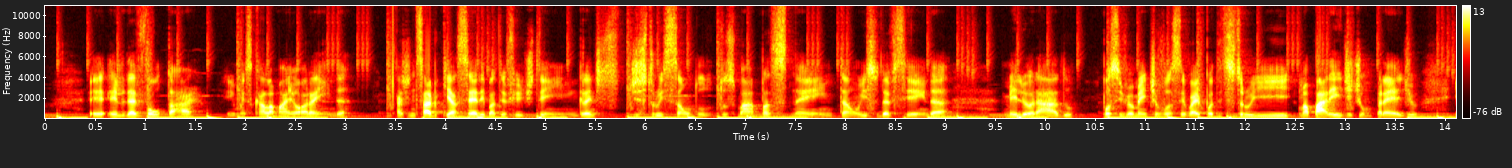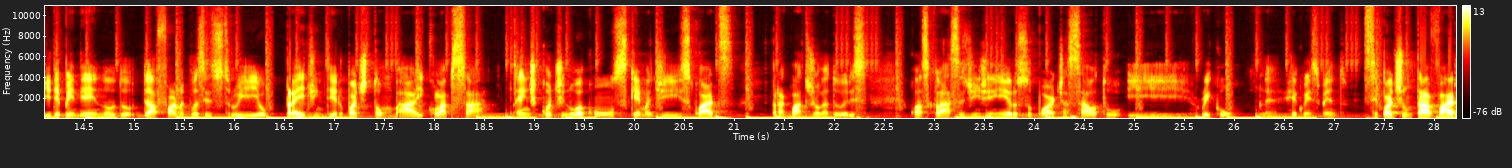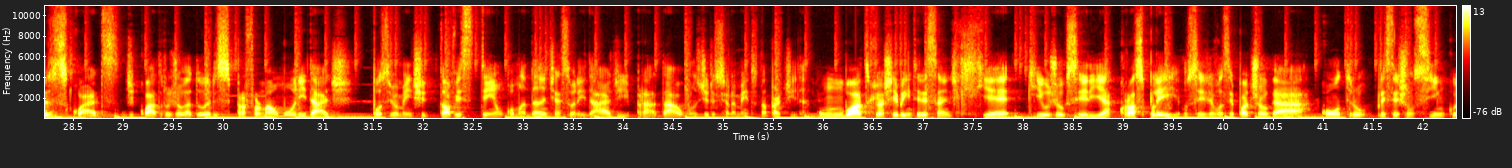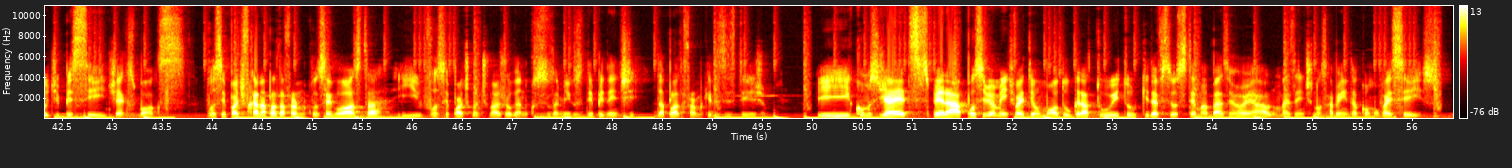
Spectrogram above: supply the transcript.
é, ele deve voltar em uma escala maior ainda. A gente sabe que a série Battlefield tem grande destruição do, dos mapas, né? então isso deve ser ainda melhorado. Possivelmente você vai poder destruir uma parede de um prédio e dependendo do, da forma que você destruir, o prédio inteiro pode tombar e colapsar. A gente continua com o esquema de squads para quatro jogadores com as classes de engenheiro, suporte, assalto e recon, né, reconhecimento. Você pode juntar vários squads de quatro jogadores para formar uma unidade. Possivelmente, talvez tenha um comandante essa unidade para dar alguns direcionamentos na partida. Um boato que eu achei bem interessante que é que o jogo seria crossplay, ou seja, você pode jogar contra o PlayStation 5, de PC e de Xbox você pode ficar na plataforma que você gosta e você pode continuar jogando com seus amigos, independente da plataforma que eles estejam. E como já é de se esperar, possivelmente vai ter um modo gratuito, que deve ser o sistema Battle Royale, mas a gente não sabe ainda como vai ser isso.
